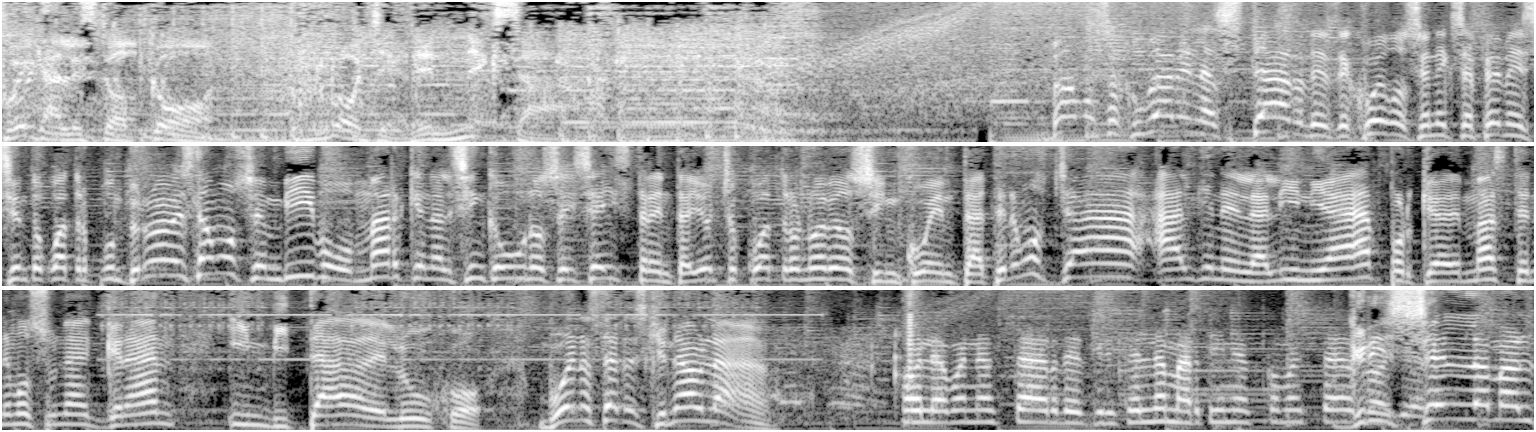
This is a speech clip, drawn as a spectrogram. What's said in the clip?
juega al stop con Roger en Exa. A jugar en las tardes de juegos en XFM 104.9. Estamos en vivo. Marquen al 5166-3849 o 50. Tenemos ya a alguien en la línea porque además tenemos una gran invitada de lujo. Buenas tardes, ¿quién habla? Hola, buenas tardes. Griselda Martínez, ¿cómo estás? Mar-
